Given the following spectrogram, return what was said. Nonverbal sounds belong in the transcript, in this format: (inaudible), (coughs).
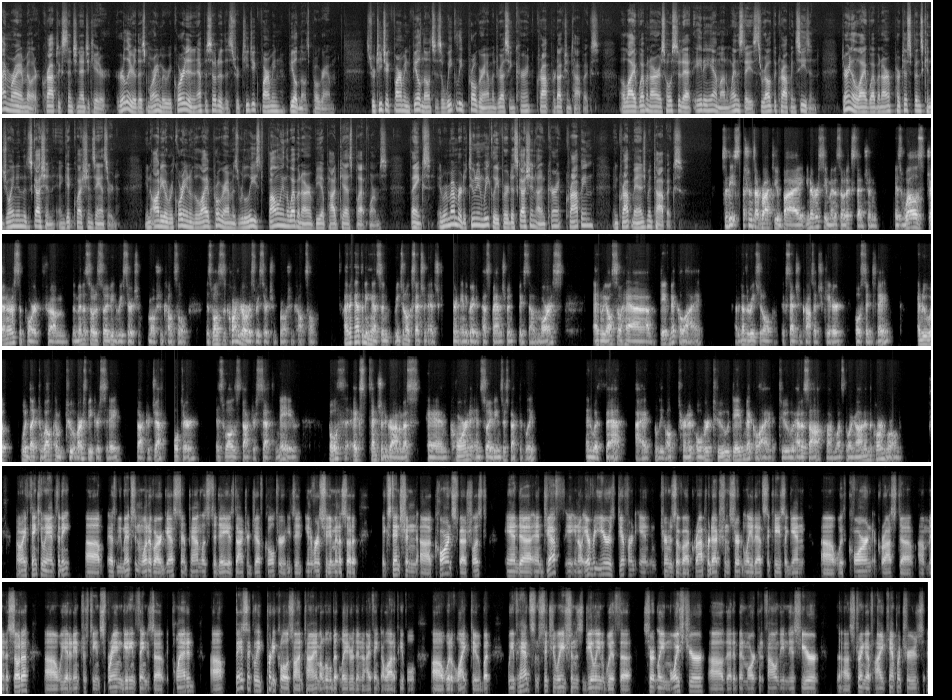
I'm Ryan Miller, Crops Extension Educator. Earlier this morning, we recorded an episode of the Strategic Farming Field Notes program. Strategic Farming Field Notes is a weekly program addressing current crop production topics. A live webinar is hosted at 8 a.m. on Wednesdays throughout the cropping season. During the live webinar, participants can join in the discussion and get questions answered. An audio recording of the live program is released following the webinar via podcast platforms. Thanks, and remember to tune in weekly for a discussion on current cropping and crop management topics. So these sessions are brought to you by University of Minnesota Extension, as well as generous support from the Minnesota Soybean Research and Promotion Council, as well as the Corn Growers Research and Promotion Council. I'm Anthony Hanson, Regional Extension Educator in Integrated Pest Management based out in Morris. And we also have Dave Nicolai, another Regional Extension Crops Educator, hosting today. And we w- would like to welcome two of our speakers today, Dr. Jeff Coulter, as well as Dr. Seth Naeve, both extension agronomists and corn and soybeans, respectively. And with that, I believe I'll turn it over to Dave Nicolai to head us off on what's going on in the corn world. All right. Thank you, Anthony. Uh, as we mentioned, one of our guests and panelists today is Dr. Jeff Coulter. He's a University of Minnesota Extension uh, corn specialist. And uh, and Jeff, you know, every year is different in, terms of uh, crop production. Certainly, that's the case again uh, with corn across uh, uh, Minnesota. Uh, we had an interesting spring getting things planted. basically, pretty close on time. A little bit later than I think a lot of people would have liked to, but we've had some situations dealing with certainly moisture that have been more confounding this year. A string of high temperatures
